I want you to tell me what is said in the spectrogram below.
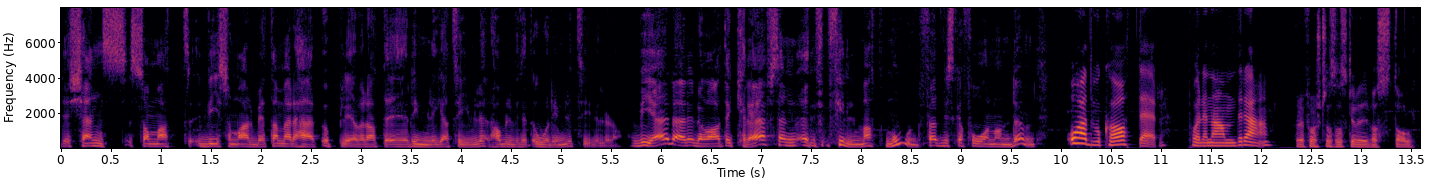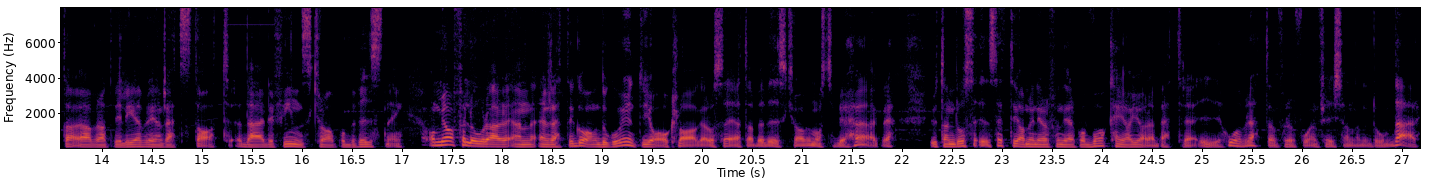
Det känns som att vi som arbetar med det här upplever att det rimliga tvivlet har blivit ett orimligt tvivel idag. Vi är där idag att det krävs en, ett filmat mord för att vi ska få någon dömd. Och advokater på den andra. För det första så ska vi vara stolta över att vi lever i en rättsstat där det finns krav på bevisning. Om jag förlorar en, en rättegång då går ju inte jag och klagar och säger att beviskraven måste bli högre. Utan då sätter jag mig ner och funderar på vad kan jag göra bättre i hovrätten för att få en frikännande dom där.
